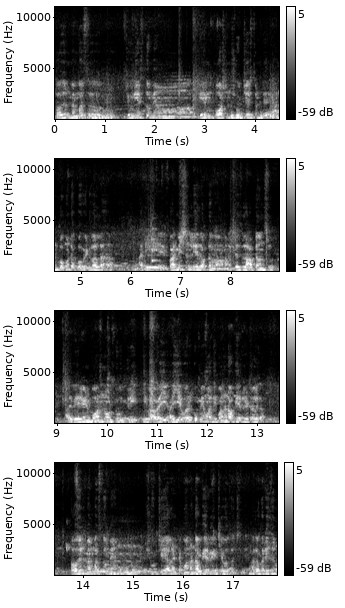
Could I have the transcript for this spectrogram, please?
థౌజండ్ మెంబర్స్ జూనియర్స్తో మేము గేమ్ పోర్షన్ షూట్ చేస్తుంటే అనుకోకుండా కోవిడ్ వల్ల అది పర్మిషన్ లేదు. అప్పుడు మనకు తెలుసు లాక్డౌన్స్ అది వేరియంట్ వన్ టూ త్రీ ఇవి అవి అయ్యే వరకు మేము అది వన్ అండ్ హాఫ్ ఇయర్ లిటరల్గా థౌజండ్ మెంబర్స్తో మేము షూట్ చేయాలంటే one and half year wait చేయవలసి వచ్చింది. అదొక రీజన్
